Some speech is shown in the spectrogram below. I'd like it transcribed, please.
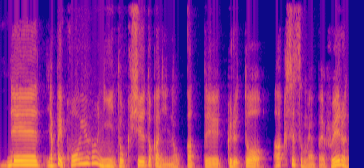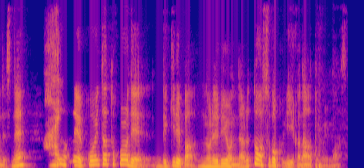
で、やっぱりこういうふうに特集とかに乗っかってくると、アクセスもやっぱり増えるんですね。はいな。ので、こういったところでできれば乗れるようになると、すごくいいかなと思います。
